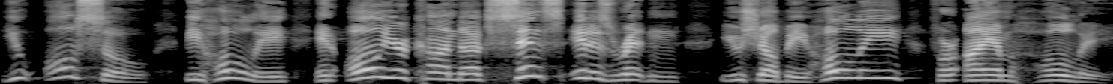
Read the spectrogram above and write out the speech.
you also be holy in all your conduct, since it is written, you shall be holy, for I am holy.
